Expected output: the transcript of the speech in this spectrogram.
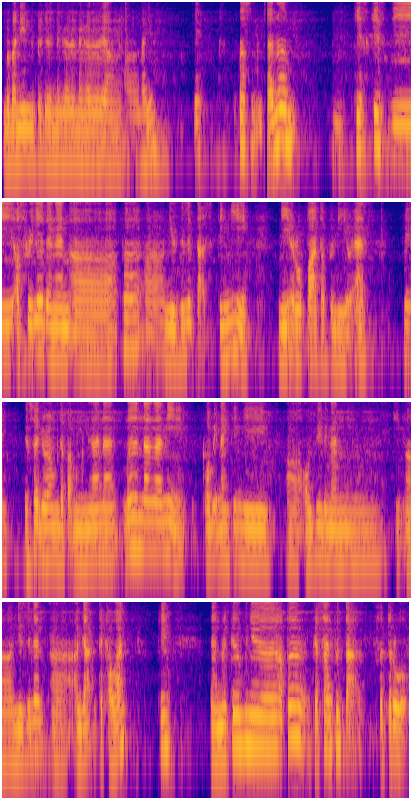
berbanding daripada negara-negara yang uh, lain. Okay, because cara kes-kes di Australia dengan uh, apa uh, New Zealand tak setinggi di Eropah ataupun di US. Okay, that's why diorang dapat menangani COVID-19 di uh, Aussie dengan uh, New Zealand uh, agak terkawan. Okay, dan mereka punya apa kesan pun tak seteruk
